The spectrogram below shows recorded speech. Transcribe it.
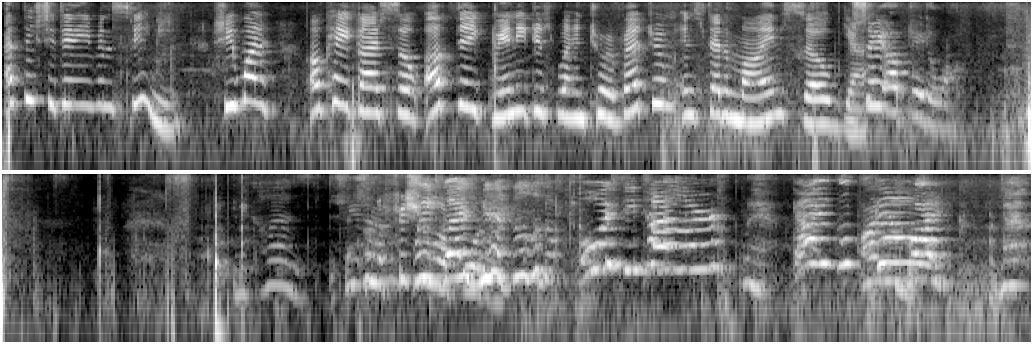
I think she didn't even see me. She went... Okay, guys, so update. Granny just went into her bedroom instead of mine, so You yeah. say update a lot. Because. She's an official Wait, guys, we have the little. Oh, I see Tyler. Guys, let's On go. your bike.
